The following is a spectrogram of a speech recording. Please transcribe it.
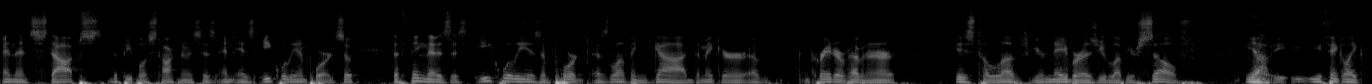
and then stops the people he's talking to and says, and is equally important. So the thing that is as equally as important as loving God, the maker of creator of heaven and earth, is to love your neighbor as you love yourself. You Yeah. know, you think like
